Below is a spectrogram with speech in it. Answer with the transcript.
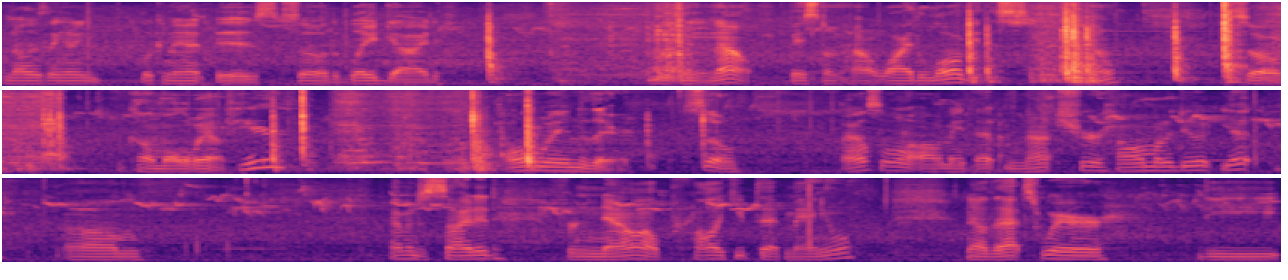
Another thing I'm looking at is, so the blade guide moves in and out based on how wide the log is, you know? So, come all the way out here, all the way into there. So, I also want to automate that. I'm not sure how I'm going to do it yet. Um, haven't decided. For now, I'll probably keep that manual. Now that's where the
